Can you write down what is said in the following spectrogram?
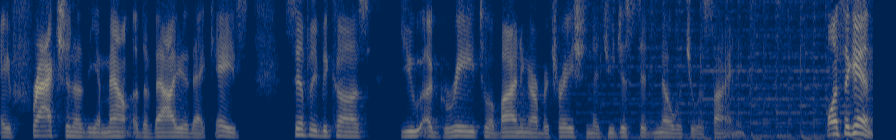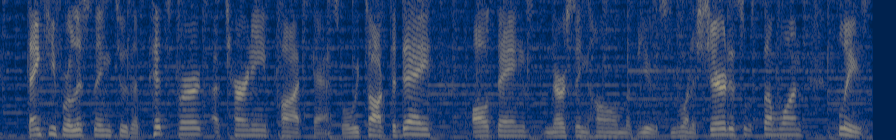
a fraction of the amount of the value of that case simply because you agreed to a binding arbitration that you just didn't know what you were signing. Once again, thank you for listening to the Pittsburgh Attorney Podcast, where we talk today all things nursing home abuse. You want to share this with someone, please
